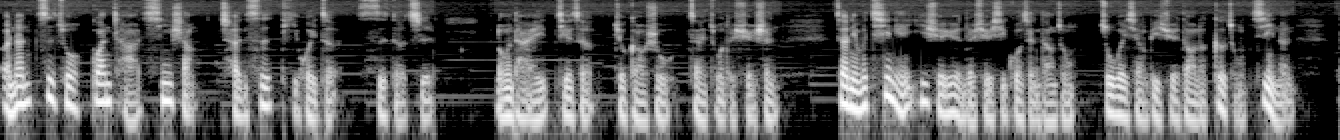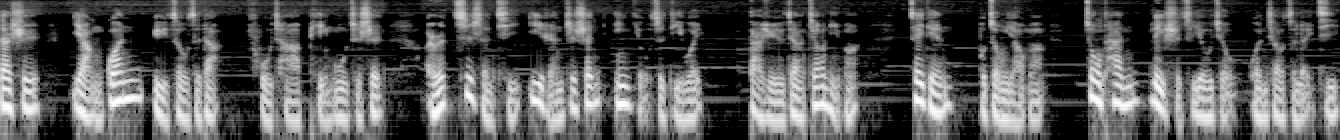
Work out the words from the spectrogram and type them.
而能自作观察、欣赏、沉思、体会者，斯得之。龙文台接着就告诉在座的学生，在你们七年医学院的学习过程当中，诸位想必学到了各种技能，但是仰观宇宙之大，俯察品物之盛，而自审其一人之身应有之地位，大学有这样教你吗？这一点不重要吗？纵观历史之悠久，文教之累积，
